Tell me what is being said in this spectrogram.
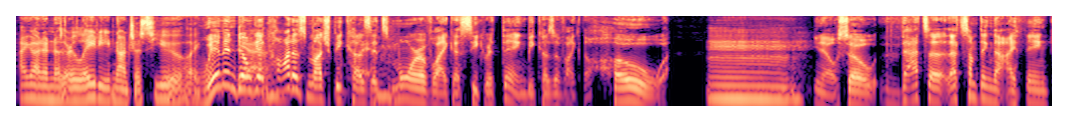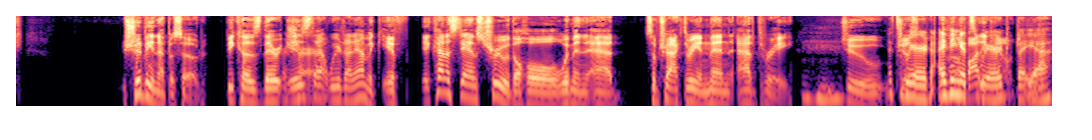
I got another lady, not just you. Like Women don't get caught as much because Right. it's more of like a secret thing because of like the hoe, Mm. you know. So that's a that's something that I think should be an episode because there For is sure. that weird dynamic. If it kind of stands true, the whole women add subtract three and men add three Mhm. to It's just weird. I think it's weird, count. but yeah.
